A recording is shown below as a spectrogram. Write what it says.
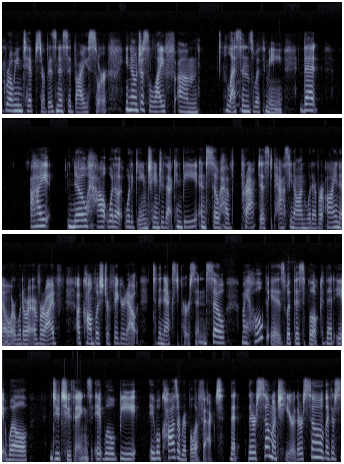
growing tips or business advice or, you know, just life um, lessons with me that I know how what a what a game changer that can be and so have practiced passing on whatever I know or whatever I've accomplished or figured out to the next person. So my hope is with this book that it will do two things. It will be it will cause a ripple effect that there's so much here there's so like there's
